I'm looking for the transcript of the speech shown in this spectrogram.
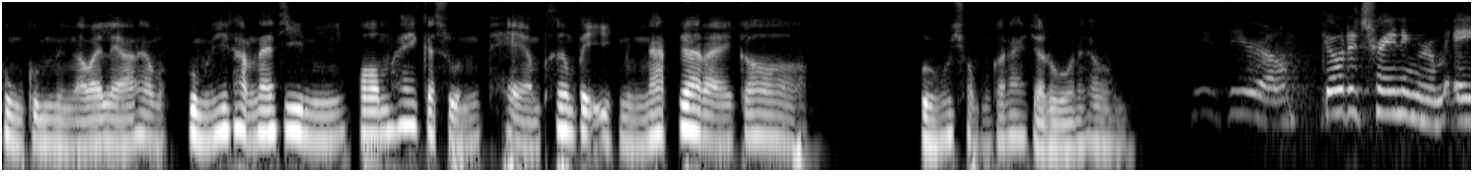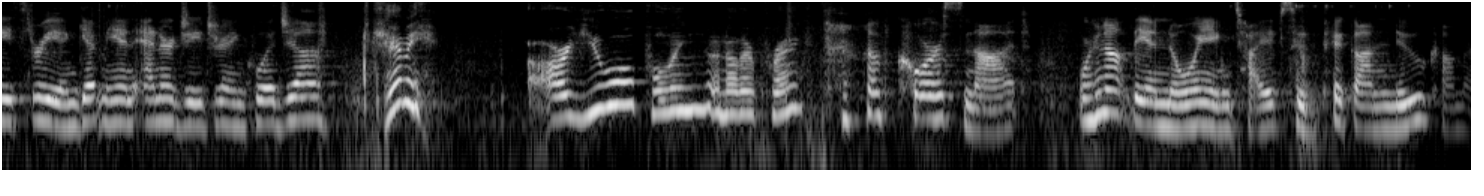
กลุ่มกลุ่มหนึ่งเอาไว้แล้วนะครับกลุ่มที่ทำหน้าที่นี้พร้อมให้กระสุนแถมเพิ่มไปอีกหนึ่งนัดเพื่ออะไรก็คุณผู้ชมก็น่าจะรู้นะครับผม Hey, Zero, go to training room A3 and get me an energy drink, would ya? Cammy, are you all pulling another prank? of course not. We're not the annoying types who'd pick on newcomers.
